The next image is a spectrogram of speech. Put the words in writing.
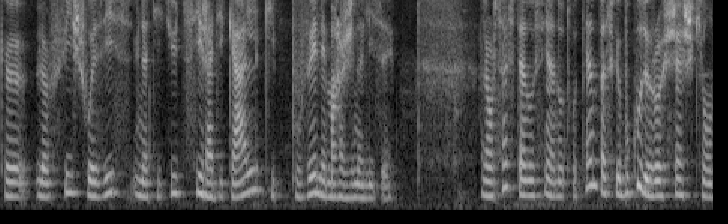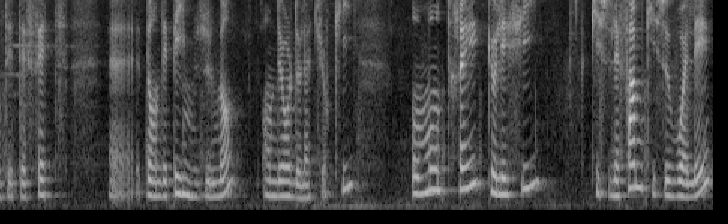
que leur fille choisisse une attitude si radicale qui pouvait les marginaliser. Alors ça, c'est aussi un autre thème parce que beaucoup de recherches qui ont été faites euh, dans des pays musulmans, en dehors de la Turquie, ont montré que les filles, qui, les femmes qui se voilaient,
